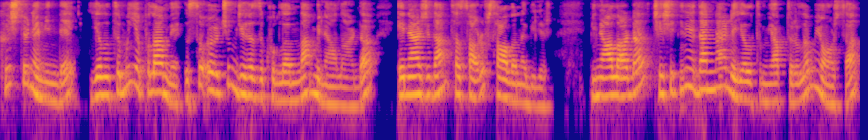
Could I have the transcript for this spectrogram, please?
Kış döneminde yalıtımı yapılan ve ısı ölçüm cihazı kullanılan binalarda enerjiden tasarruf sağlanabilir. Binalarda çeşitli nedenlerle yalıtım yaptırılamıyorsa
